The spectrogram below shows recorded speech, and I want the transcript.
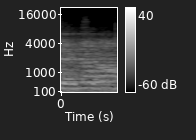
Thank.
